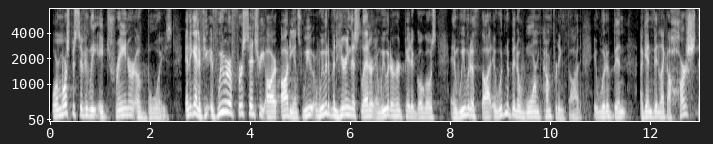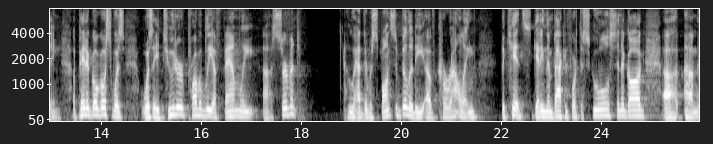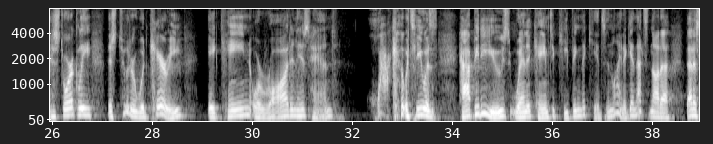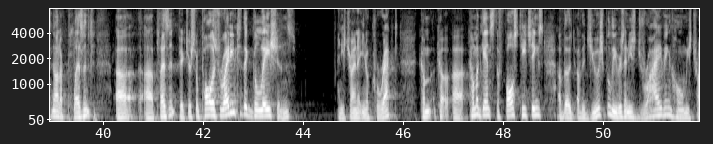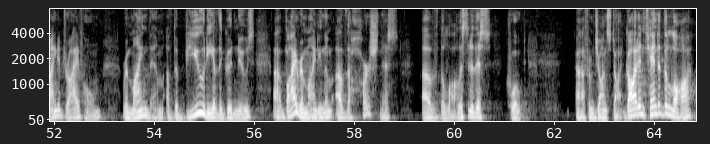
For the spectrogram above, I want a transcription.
or more specifically, a trainer of boys. And again, if, you, if we were a first century audience, we, we would have been hearing this letter and we would have heard pedagogos and we would have thought, it wouldn't have been a warm, comforting thought. It would have been, again, been like a harsh thing. A pedagogos was, was a tutor, probably a family uh, servant who had the responsibility of corralling the kids, getting them back and forth to school, synagogue. Uh, um, historically, this tutor would carry a cane or rod in his hand, whack, which he was happy to use when it came to keeping the kids in line. Again, that's not a, that is not a pleasant, uh, uh, pleasant picture. So Paul is writing to the Galatians, and he's trying to, you know, correct, come, uh, come against the false teachings of the, of the Jewish believers, and he's driving home, he's trying to drive home, remind them of the beauty of the good news uh, by reminding them of the harshness of the law. Listen to this quote uh, from John Stott God intended the law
